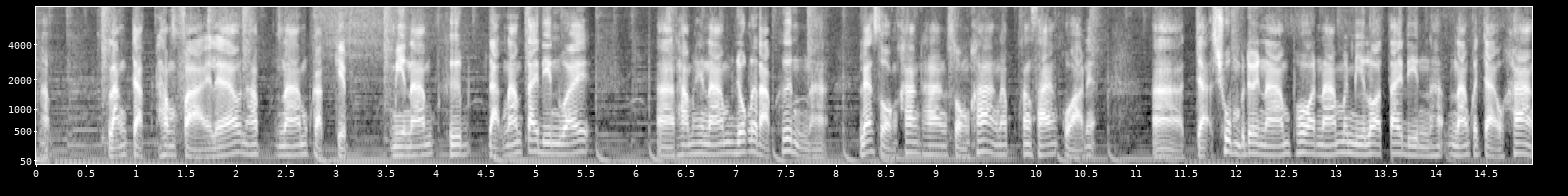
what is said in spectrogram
นะครับ หลังจากทำฝายแล้วนะครับ น้ำกักเก็บมีน้ำคือดักน้ำใต้ดินไว้ อ่าทำให้น้ำยกระดับขึ้นนะฮะและสองข้างทางสองข้างนะครับข้างซ้ายข้างขวาเนี่ยจะชุ่มไปด้วยน้ำเพราะว่าน้ำไม่มีรอดใต้ดินนะครับน้ำกระจายออกข้าง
